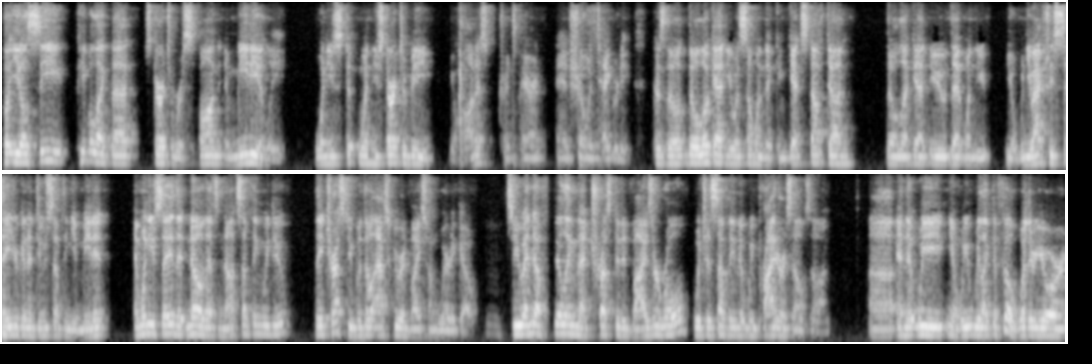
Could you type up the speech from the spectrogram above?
but you'll see people like that start to respond immediately when you st- when you start to be you know, honest transparent and show integrity. Because they'll they'll look at you as someone that can get stuff done. They'll look at you that when you you know when you actually say you're going to do something you mean it. And when you say that no that's not something we do they trust you but they'll ask your advice on where to go. So you end up filling that trusted advisor role, which is something that we pride ourselves on. Uh, and that we, you know, we, we like to fill, whether you're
